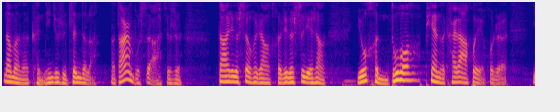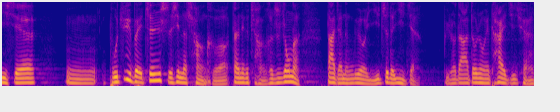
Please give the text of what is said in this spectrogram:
那么呢，肯定就是真的了。那当然不是啊，就是当然这个社会上和这个世界上有很多骗子开大会或者一些嗯不具备真实性的场合，在那个场合之中呢，大家能够有一致的意见。比如说大家都认为太极拳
